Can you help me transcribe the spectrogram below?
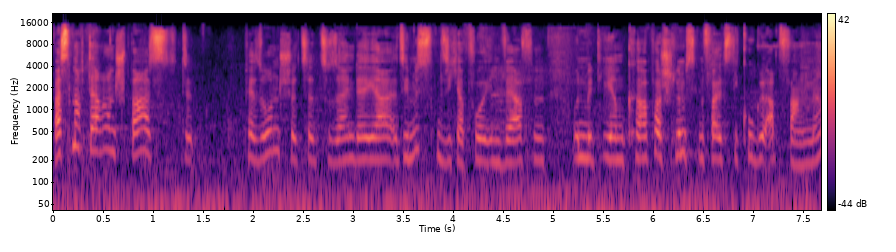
Was macht daran Spaß, Personenschützer zu sein, der ja, sie müssten sich ja vor ihn werfen und mit ihrem Körper schlimmstenfalls die Kugel abfangen, ne?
